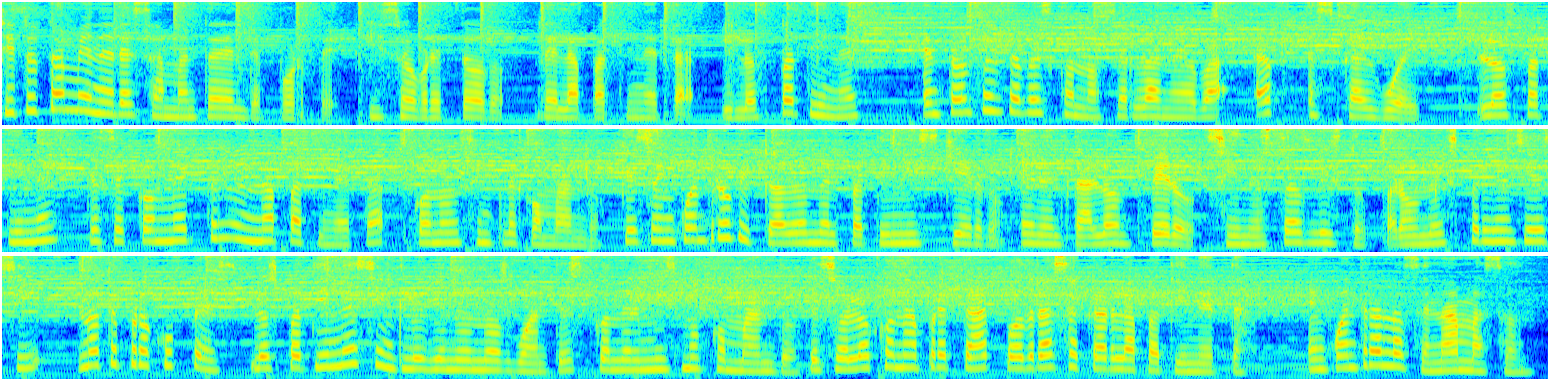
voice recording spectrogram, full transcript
Si tú también eres amante del deporte y sobre todo de la patineta y los patines, entonces debes conocer la nueva F Skyway, los patines que se convierten en una patineta con un simple comando, que se encuentra ubicado en el patín izquierdo, en el talón, pero si no estás listo para una experiencia así, no te preocupes, los patines incluyen unos guantes con el mismo comando, que solo con apretar podrás sacar la patineta. Encuéntralos en Amazon.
